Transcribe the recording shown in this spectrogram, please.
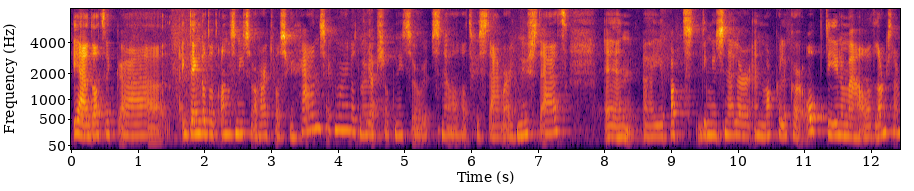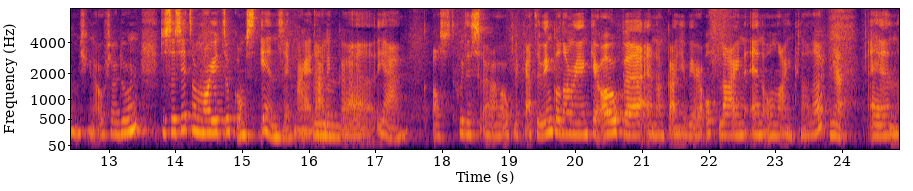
ja, dat ik. eh, ik denk dat dat anders niet zo hard was gegaan, zeg maar. Dat mijn Ja. webshop niet zo snel had gestaan waar het nu staat. En eh, je pakt dingen sneller en makkelijker op die je normaal wat langzamer misschien over zou doen. Dus er zit een mooie toekomst in, zeg maar. Uiteindelijk, eh, ja, als het goed is, eh, hopelijk gaat de winkel dan weer een keer open. En dan kan je weer offline en online knallen. Ja. En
